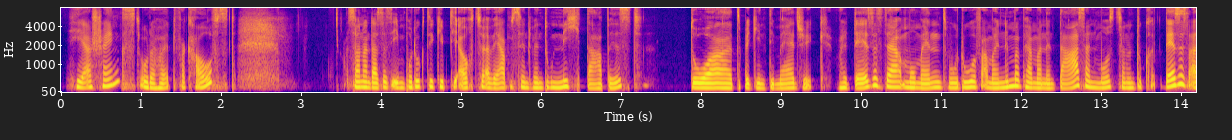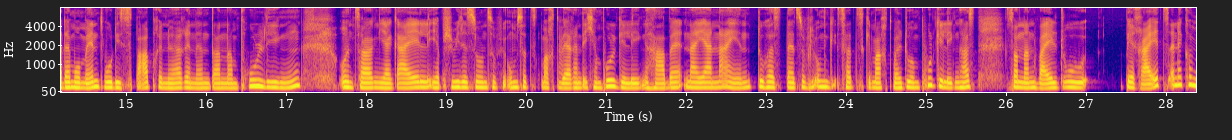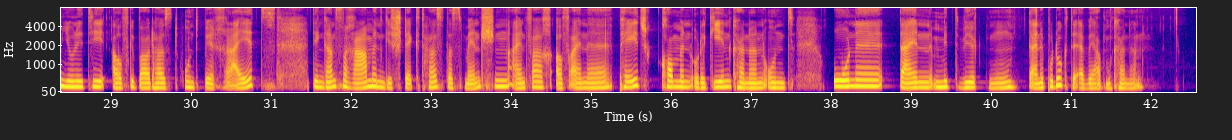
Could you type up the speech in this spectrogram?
herschenkst oder halt verkaufst, sondern dass es eben Produkte gibt, die auch zu erwerben sind, wenn du nicht da bist, dort beginnt die Magic. Weil das ist der Moment, wo du auf einmal nicht mehr permanent da sein musst, sondern du, das ist auch der Moment, wo die Spa-Preneurinnen dann am Pool liegen und sagen, ja geil, ich habe schon wieder so und so viel Umsatz gemacht, während ich am Pool gelegen habe. Naja, nein, du hast nicht so viel Umsatz gemacht, weil du am Pool gelegen hast, sondern weil du bereits eine Community aufgebaut hast und bereits den ganzen Rahmen gesteckt hast, dass Menschen einfach auf eine Page kommen oder gehen können und ohne dein Mitwirken deine Produkte erwerben können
